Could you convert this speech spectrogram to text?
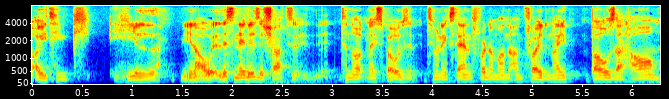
I think he'll you know listen. It is a shot to, to nothing, I suppose, to an extent for them on, on Friday night. Bohs at home,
